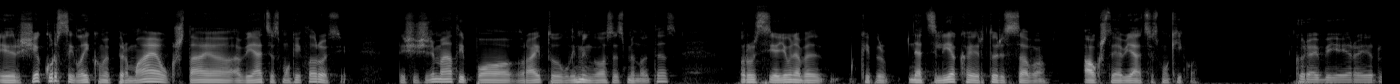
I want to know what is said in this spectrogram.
Ir šie kursai laikomi pirmąją aukštąją aviacijos mokyklą Rusijoje. Tai šeši metai po Raitų laimingosios minutės Rusija jau nebe kaip ir neatsilieka ir turi savo aukštąją aviacijos mokyklą. Kurioje beje yra ir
